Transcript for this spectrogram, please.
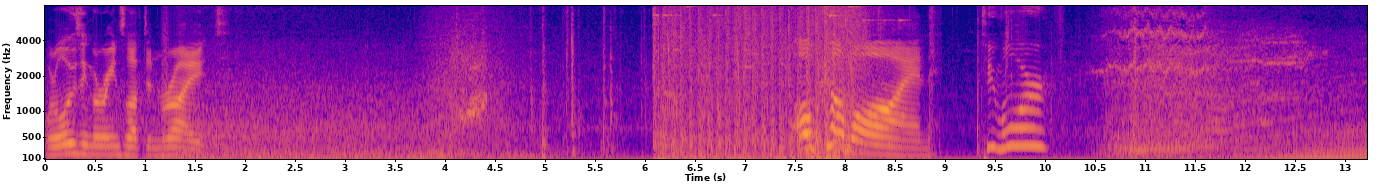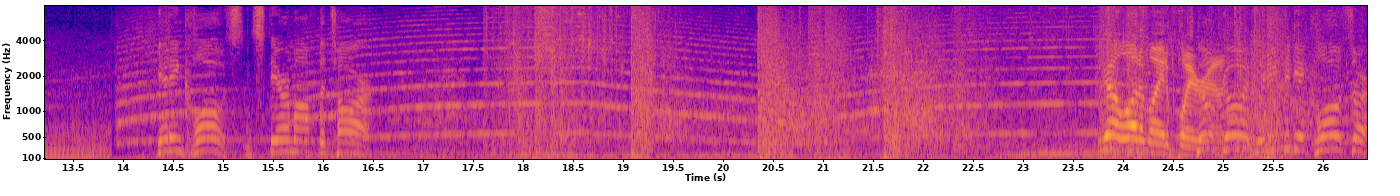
we're losing Marines left and right. Oh, come on! Two more? Get in close and steer him off the tar. We got a lot of money to play No around. good. We need to get closer.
